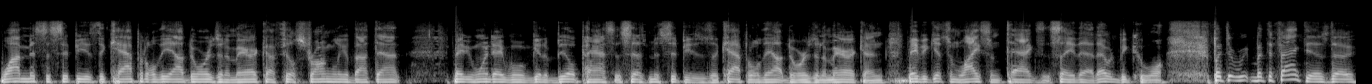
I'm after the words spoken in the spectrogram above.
why Mississippi is the capital of the outdoors in America. I feel strongly about that. Maybe one day we'll get a bill passed that says Mississippi is the capital of the outdoors in America, and maybe get some license tags that say that. That would be cool. But the but the fact is, though,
